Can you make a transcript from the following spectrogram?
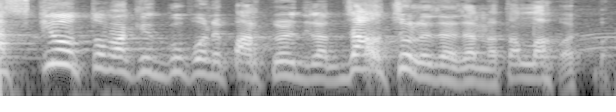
আজকেও তোমাকে গোপনে পার করে দিলাম। যাও, চলে যায় জান্নাত, আল্লাহ আকবার।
